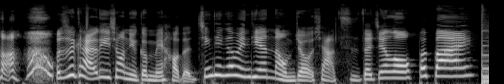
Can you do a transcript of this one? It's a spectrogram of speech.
我是凯莉，希望你有个美好的今天跟明天。那我们就下次再见喽，拜拜。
